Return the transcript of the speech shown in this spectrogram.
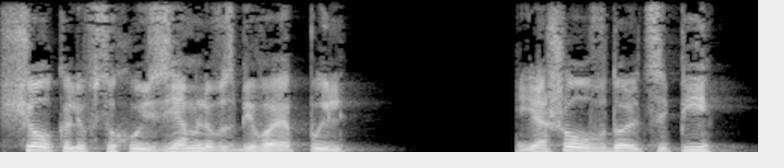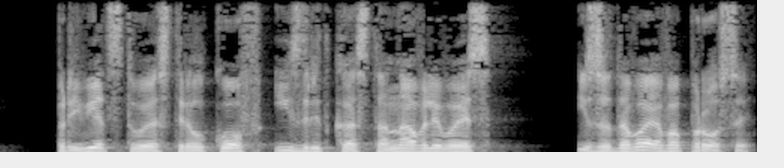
щелкали в сухую землю, взбивая пыль. Я шел вдоль цепи, приветствуя стрелков, изредка останавливаясь и задавая вопросы.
